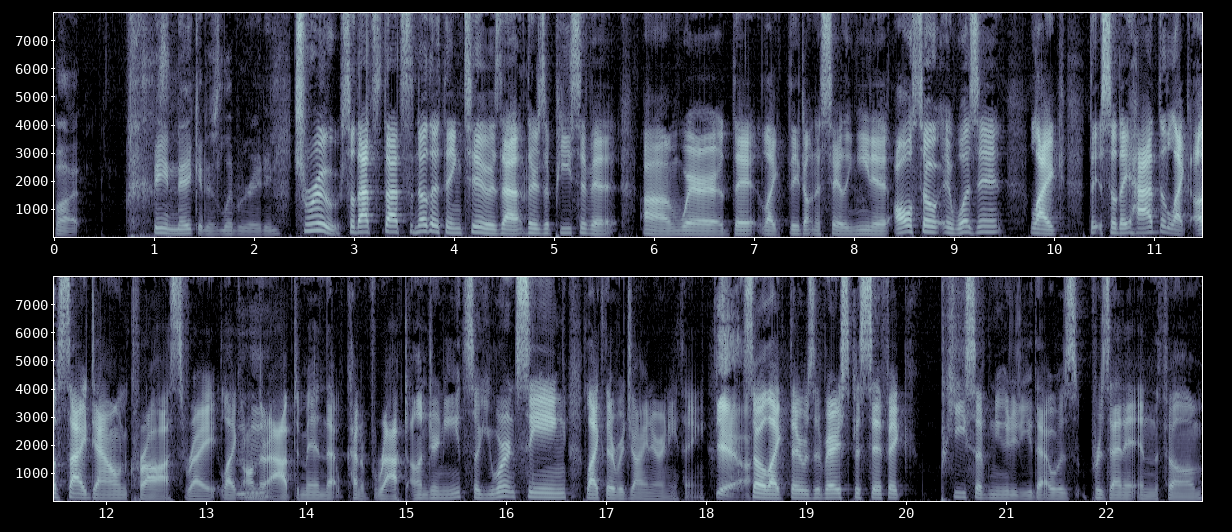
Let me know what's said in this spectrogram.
but being naked is liberating. True. So that's that's another thing too is that there's a piece of it um, where they like they don't necessarily need it. Also, it wasn't like th- so they had the like upside down cross right like on their abdomen that kind of wrapped underneath, so you weren't seeing like their vagina or anything. Yeah. So like there was a very specific piece of nudity that was presented in the film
